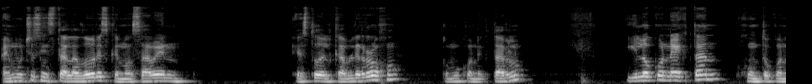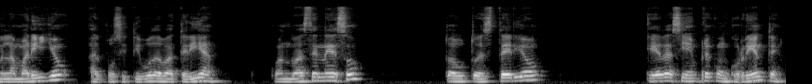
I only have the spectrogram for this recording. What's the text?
hay muchos instaladores que no saben esto del cable rojo cómo conectarlo. Y lo conectan junto con el amarillo al positivo de batería. Cuando hacen eso, tu auto estéreo queda siempre con corriente.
